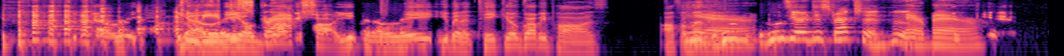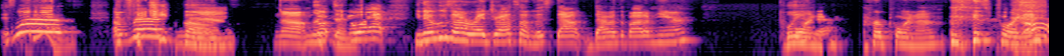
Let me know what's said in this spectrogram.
You better lay- you can better be a lay your grubby distraction. paw- You better lay. You better take your grubby paws off of my Yeah. Who- who's your distraction? Who? Air bear. It's What? Pierre. A It's the red- cheekbone. Yeah. No, I'm go- you know what? You know who's our red dress on this down down at the bottom here? Pui. Porna. Her porna. His porna. Oh,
